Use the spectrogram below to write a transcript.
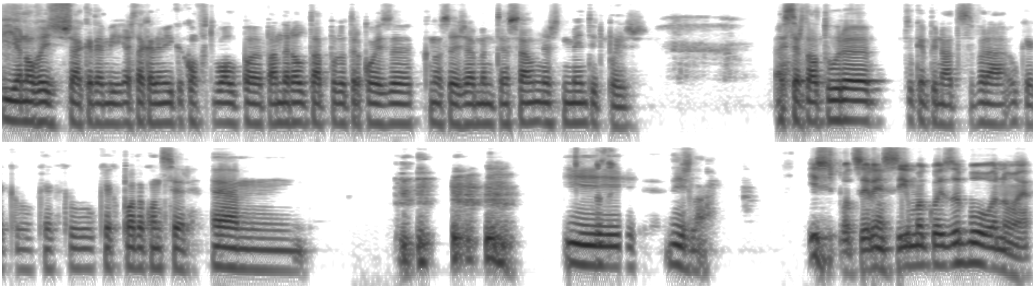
e eu não vejo académica, esta académica com futebol para, para, andar a lutar por outra coisa que não seja a manutenção neste momento e depois a certa altura do campeonato se verá o que é que, o que, é que, o que, é que pode acontecer. Um, e diz lá. Isso pode ser em si uma coisa boa, não é?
